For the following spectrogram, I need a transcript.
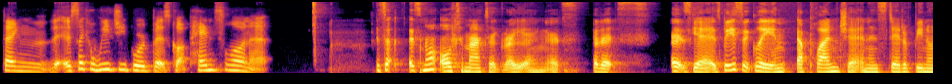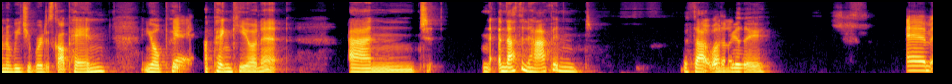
thing. It's like a Ouija board, but it's got a pencil on it. It's a, it's not automatic writing. It's but it's it's yeah. It's basically a planchette, and instead of being on a Ouija board, it's got a pen, and you'll put Yeah. a pinky on it, and n- nothing happened with that Not one one. really. Um,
